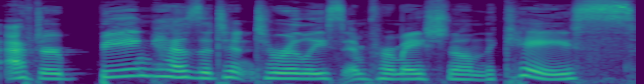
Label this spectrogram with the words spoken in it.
After being hesitant to release information on the case,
